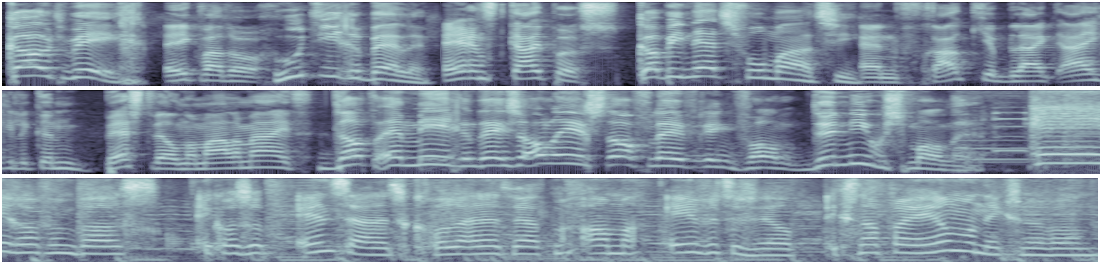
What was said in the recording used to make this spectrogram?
Koud weer. Ecuador. Houthi-rebellen. Ernst Kuipers. Kabinetsformatie. En vrouwtje blijkt eigenlijk een best wel normale meid. Dat en meer in deze allereerste aflevering van De Nieuwsmannen. Hey Raf en Bas, ik was op Insta aan het scrollen en het werd me allemaal even te veel. Ik snap er helemaal niks meer van.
